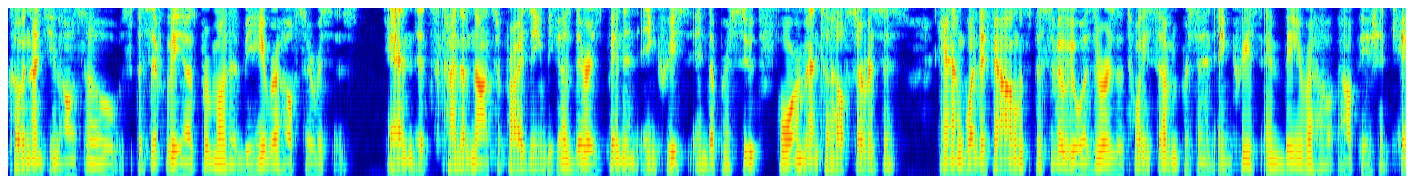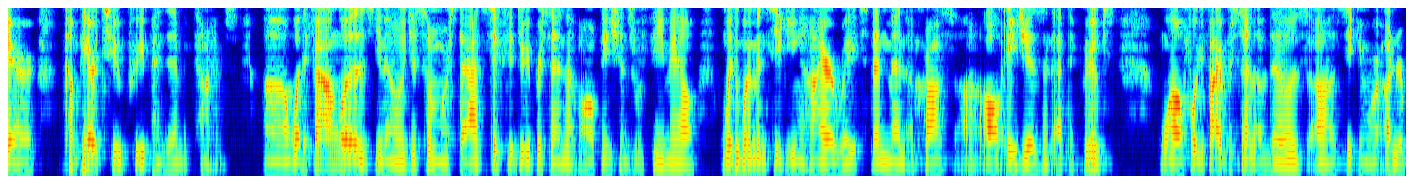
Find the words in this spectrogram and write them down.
COVID-19 also specifically has promoted behavioral health services. And it's kind of not surprising because there has been an increase in the pursuit for mental health services. And what they found specifically was there was a 27% increase in behavioral health outpatient care compared to pre-pandemic times. Uh, what they found was, you know, just some more stats. 63% of all patients were female, with women seeking higher rates than men across uh, all ages and ethnic groups while 45% of those uh, seeking were under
